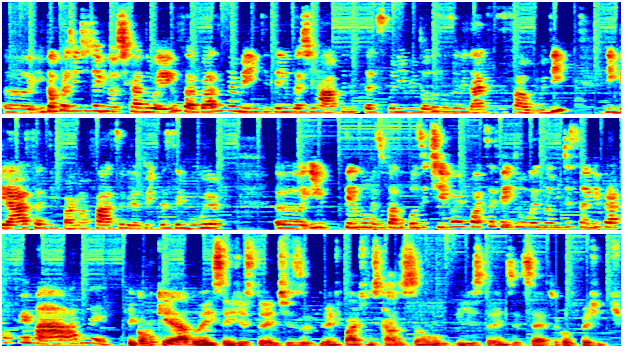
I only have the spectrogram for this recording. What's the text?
Uh, então, para a gente diagnosticar a doença, basicamente tem o teste rápido que está disponível em todas as unidades de saúde, de graça, de forma fácil, gratuita, segura. Uh, e tendo um resultado positivo, pode ser feito o um exame de sangue para confirmar a doença. E como que é a doença em gestantes? Grande parte dos casos são em gestantes, etc. Conta pra gente.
